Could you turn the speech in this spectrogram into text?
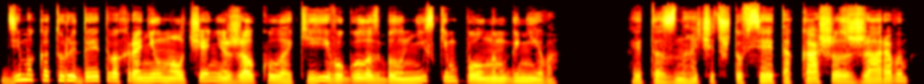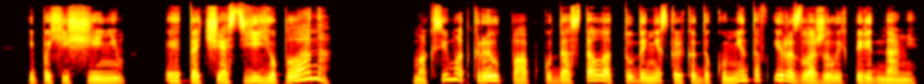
Дима, который до этого хранил молчание, сжал кулаки, его голос был низким, полным гнева. «Это значит, что вся эта каша с Жаровым и похищением — это часть ее плана?» Максим открыл папку, достал оттуда несколько документов и разложил их перед нами.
